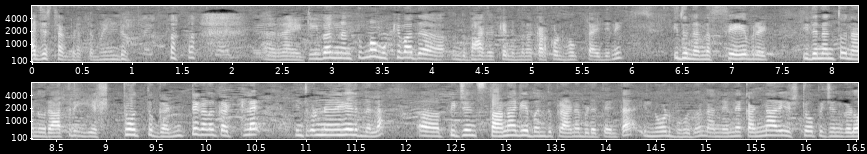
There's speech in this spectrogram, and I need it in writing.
ಅಡ್ಜಸ್ಟ್ ಆಗ್ಬಿಡುತ್ತೆ ಮೈಂಡು ರೈಟ್ ಇವಾಗ ನಾನು ತುಂಬಾ ಮುಖ್ಯವಾದ ಒಂದು ಭಾಗಕ್ಕೆ ನಿಮ್ಮನ್ನ ಕರ್ಕೊಂಡು ಹೋಗ್ತಾ ಇದ್ದೀನಿ. ಇದು ನನ್ನ ಫೇವ್ರೆಟ್ ಇದನ್ನಂತೂ ನಾನು ರಾತ್ರಿ ಎಷ್ಟೊತ್ತು ಗಂಟೆಗಳ ಗಟ್ಟಲೆ ನಿಂತ್ಕೊಂಡು ನಾನು ಹೇಳಿದ್ನಲ್ಲ ಪಿಜನ್ ತಾನಾಗೆ ಬಂದು ಪ್ರಾಣ ಬಿಡುತ್ತೆ ಅಂತ ಇಲ್ಲಿ ನೋಡಬಹುದು. ನಾನು ನಿನ್ನೆ ಕಣ್ಣಾರೆ ಎಷ್ಟೋ ಪಿಜನ್ಗಳು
